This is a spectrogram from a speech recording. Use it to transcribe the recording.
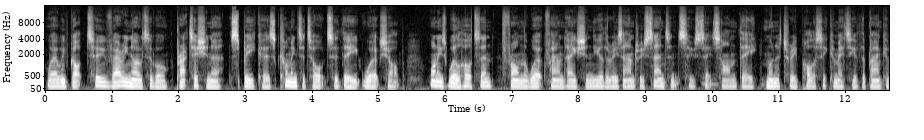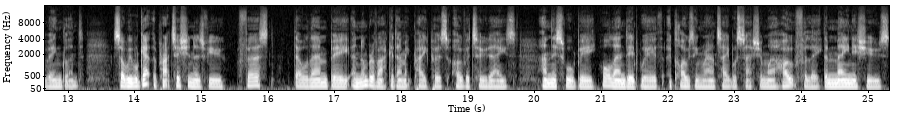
where we've got two very notable practitioner speakers coming to talk to the workshop. One is Will Hutton from the Work Foundation, the other is Andrew Sentance, who sits on the Monetary Policy Committee of the Bank of England. So we will get the practitioner's view first there will then be a number of academic papers over two days, and this will be all ended with a closing roundtable session where hopefully the main issues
